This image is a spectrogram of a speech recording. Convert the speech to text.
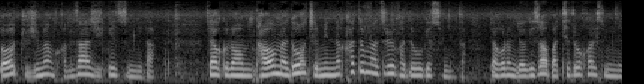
넣어주시면 감사하시겠습니다. 자, 그럼 다음에도 재밌는 카드 맛을 가져오겠습니다. 자, 그럼 여기서 마치도록 하겠습니다.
